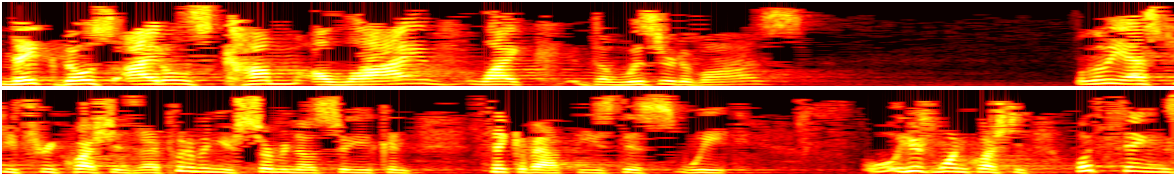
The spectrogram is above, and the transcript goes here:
make those idols come alive like the Wizard of Oz? Well, let me ask you three questions, and I put them in your sermon notes so you can think about these this week. Well, here's one question. What things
